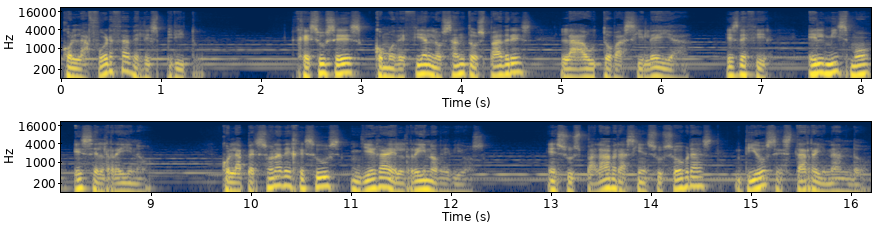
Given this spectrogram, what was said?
con la fuerza del Espíritu. Jesús es, como decían los santos padres, la autobasileia, es decir, Él mismo es el reino. Con la persona de Jesús llega el reino de Dios. En sus palabras y en sus obras Dios está reinando.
